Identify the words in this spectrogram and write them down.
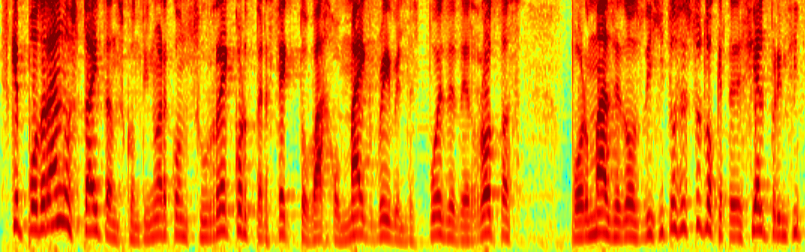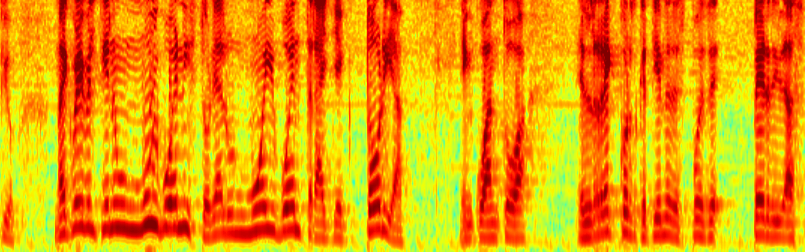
es que podrán los Titans continuar con su récord perfecto bajo Mike Rabel después de derrotas por más de dos dígitos. Esto es lo que te decía al principio. Mike Rabel tiene un muy buen historial, un muy buen trayectoria en cuanto a el récord que tiene después de pérdidas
